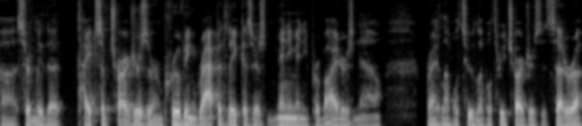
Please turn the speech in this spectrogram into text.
Uh, certainly, the types of chargers are improving rapidly because there's many, many providers now right? Level two, level three chargers, etc.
